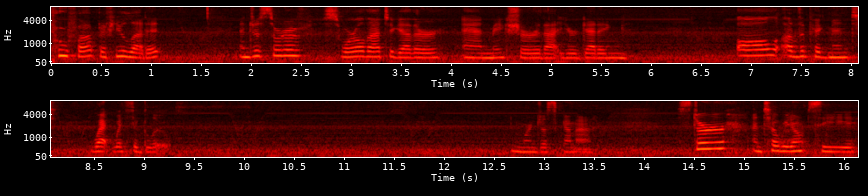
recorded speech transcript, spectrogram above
poof up if you let it. And just sort of swirl that together and make sure that you're getting all of the pigment wet with the glue. And we're just gonna stir until we don't see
